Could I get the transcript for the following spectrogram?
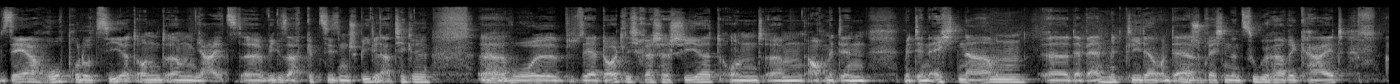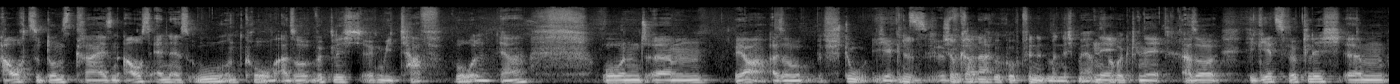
sehr hoch produziert und ähm, ja, jetzt, äh, wie gesagt, gibt's diesen Spiegelartikel, äh, wohl sehr deutlich recherchiert und ähm, auch mit den, mit den Echtnamen äh, der Bandmitglieder und der entsprechenden Zugehörigkeit auch zu Dunstkreisen aus NSU und Co. Also wirklich irgendwie tough wohl, ja. Und ähm, ja, also du, hier gibt's Ich habe gerade nachgeguckt, findet man nicht mehr. Nee, Verrückt. nee. Also hier geht's wirklich ähm,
